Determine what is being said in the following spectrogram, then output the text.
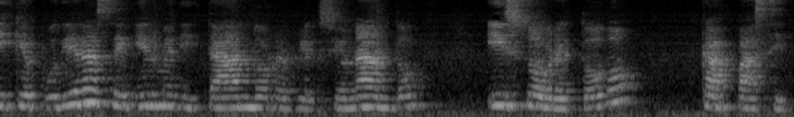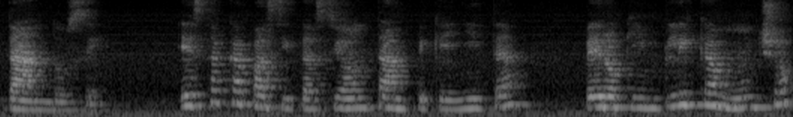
y que pudieras seguir meditando, reflexionando y sobre todo capacitándose. Esta capacitación tan pequeñita, pero que implica mucho,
